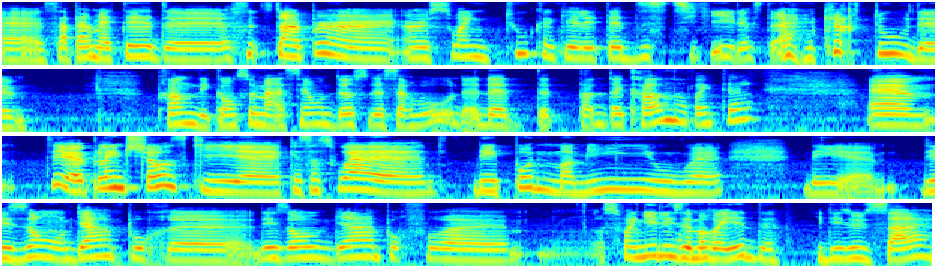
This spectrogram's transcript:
Euh, ça permettait de... C'était un peu un, un soin de tout quand elle était distillée. C'était un cure-tout de prendre des consommations d'os de cerveau, de, crâne en tant que tel. Il y a plein de choses qui... que ce soit des pots de momie ou... des, euh, des onguents pour euh, des onguents pour euh, soigner les hémorroïdes et les ulcères.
